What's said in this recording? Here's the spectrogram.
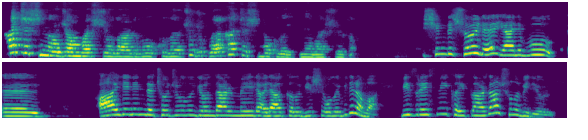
Kaç yaşında hocam başlıyorlardı bu okullara? Çocuklar kaç yaşında okula gitmeye başlıyordu? Şimdi şöyle yani bu e, ailenin de çocuğunu göndermeyle alakalı bir şey olabilir ama biz resmi kayıtlardan şunu biliyoruz.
